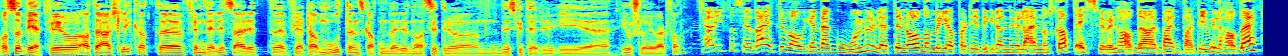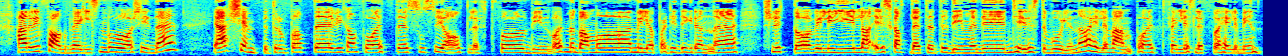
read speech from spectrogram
Og så vet vi jo at det er slik at uh, fremdeles er et uh, flertall mot den skatten dere nå sitter og diskuterer i, uh, i, Oslo, i hvert fall. Ja, Vi får se da etter valget. Det er gode muligheter nå når Miljøpartiet De Grønne vil ha eiendomsskatt, SV vil ha det, Arbeiderpartiet vil ha det. Her har vi fagbevegelsen på vår side. Jeg har kjempetro på at vi kan få et sosialt løft for byen vår, men da må Miljøpartiet De Grønne slutte å ville gi skattelette til de med de dyreste boligene, og heller være med på et felles løft for hele byen.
